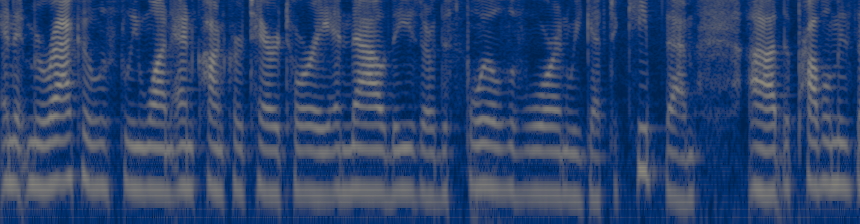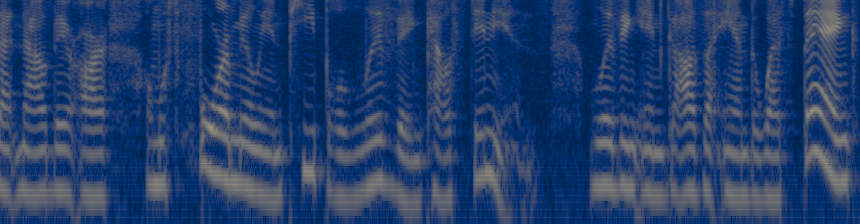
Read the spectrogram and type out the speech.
and it miraculously won and conquered territory and now these are the spoils of war and we get to keep them uh, the problem is that now there are almost 4 million people living, Palestinians, living in Gaza and the West Bank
